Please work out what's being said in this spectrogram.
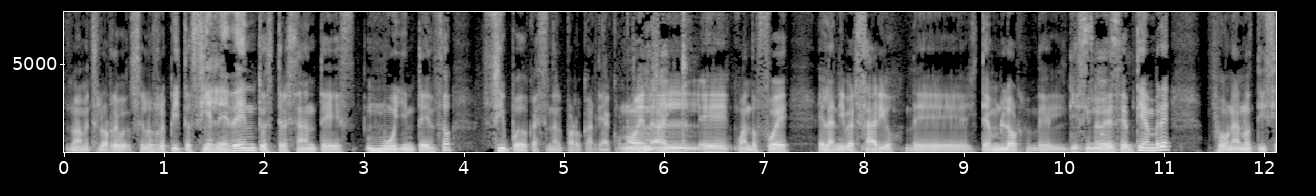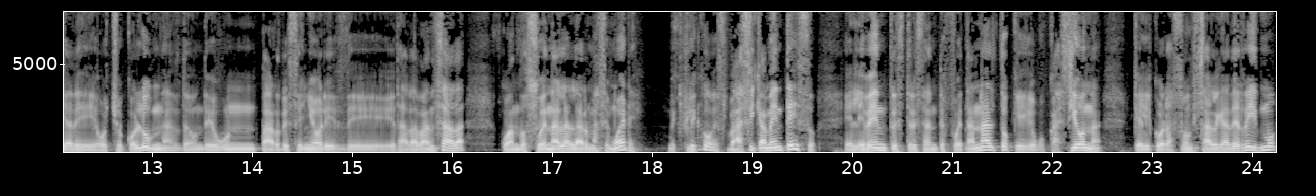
nuevamente se lo, se los repito, si el evento estresante es muy intenso, sí puede ocasionar paro cardíaco. ¿no? En eh, cuando fue el aniversario del temblor del 19 de septiembre, fue una noticia de ocho columnas, donde un par de señores de edad avanzada, cuando suena la alarma, se muere. ¿Me explico? Es básicamente eso. El evento estresante fue tan alto que ocasiona que el corazón salga de ritmo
